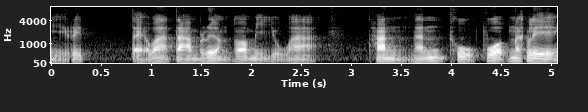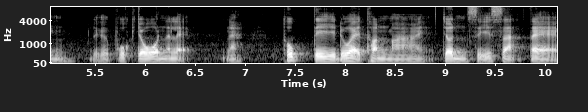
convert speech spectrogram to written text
มีฤทธิ์แต่ว่าตามเรื่องก็มีอยู่ว่า ท่านนั้นถูกพวกนักเลง หรือพวกโจรนั่นแหละนะ ทุบตีด้วยท่อนไม้ จนศีรษะแตก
